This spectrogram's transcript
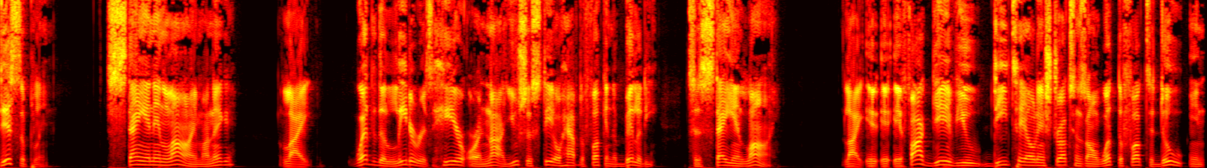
discipline, staying in line, my nigga. Like whether the leader is here or not, you should still have the fucking ability to stay in line. Like if, if I give you detailed instructions on what the fuck to do in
